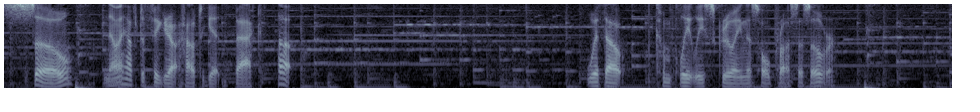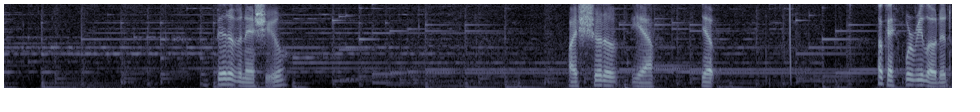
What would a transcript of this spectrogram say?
So, now I have to figure out how to get back up without completely screwing this whole process over. Bit of an issue. I should have, yeah, yep. Okay, we're reloaded.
